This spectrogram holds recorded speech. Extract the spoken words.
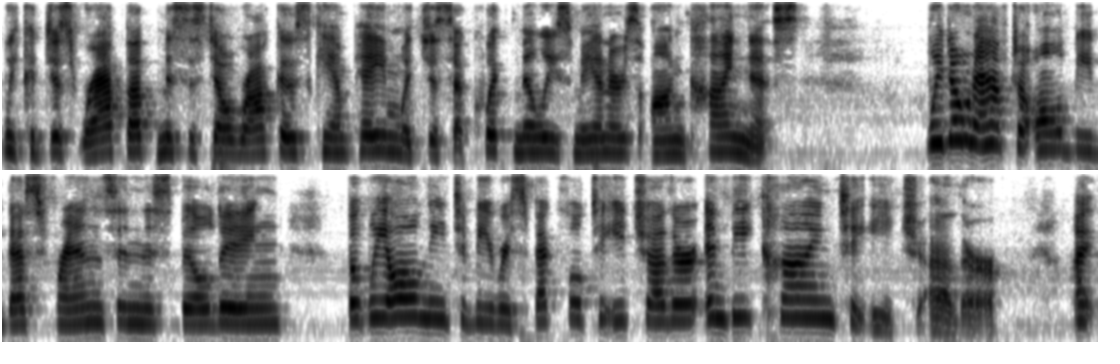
we could just wrap up Mrs. Del Rocco's campaign with just a quick Millie's Manners on kindness. We don't have to all be best friends in this building, but we all need to be respectful to each other and be kind to each other. I,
